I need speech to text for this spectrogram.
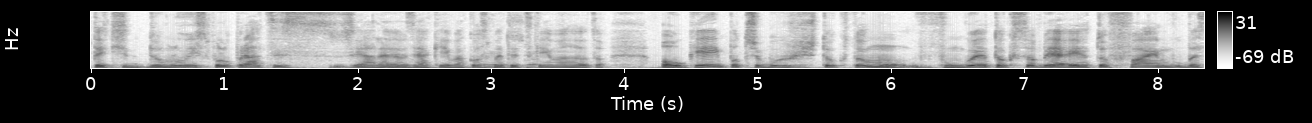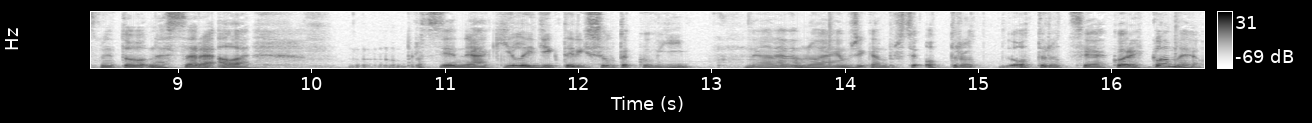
teď domluví spolupráci s, já nevím, s nějakýma kosmetickými, to. OK, potřebuješ to k tomu, funguje to k sobě, je to fajn, vůbec mi to nesere, ale prostě nějaký lidi, kteří jsou takový, já nevím, no já jim říkám prostě otro, otroci jako reklamy, jo.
